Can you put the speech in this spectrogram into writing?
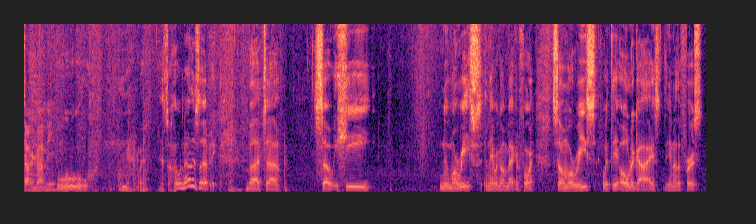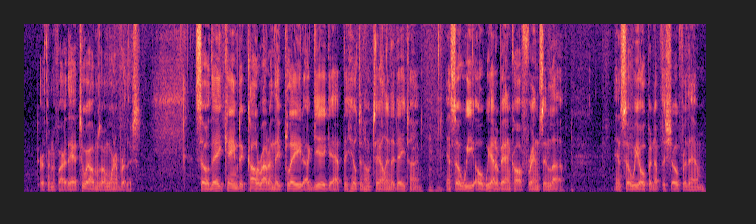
talking about me? Ooh, hmm, that's a whole nother subject. But uh, so he knew Maurice, and they were going back and forth. So Maurice, with the older guys, you know, the first Earth, and the Fire, they had two albums on Warner Brothers. So they came to Colorado and they played a gig at the Hilton Hotel in the daytime. Mm-hmm. And so we oh, we had a band called Friends in Love. And so we opened up the show for them.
